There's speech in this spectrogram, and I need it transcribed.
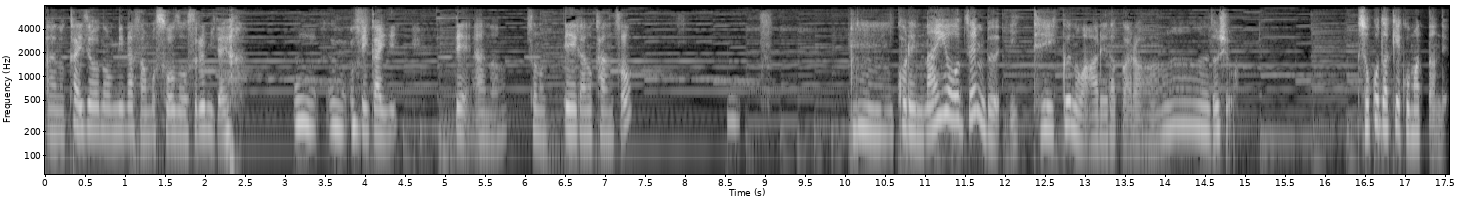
あの、会場の皆さんも想像するみたいなうん、うん。展開で、あの、その映画の感想うん、これ内容全部言っていくのはあれだから、うーんどうしよう。そこだけ困ったんで。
